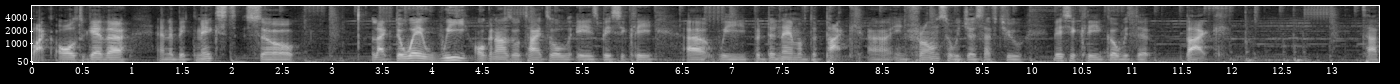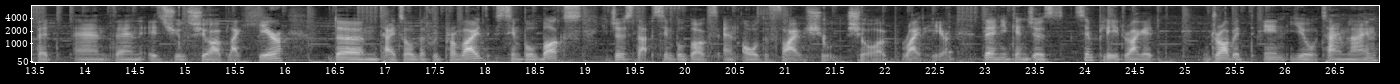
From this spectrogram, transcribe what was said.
like all together and a bit mixed. So like the way we organize our title is basically uh, we put the name of the pack uh, in front. So we just have to basically go with the pack tap it and then it should show up like here the um, title that we provide, simple box. You just tap simple box and all the five should show up right here. Then you can just simply drag it, drop it in your timeline,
